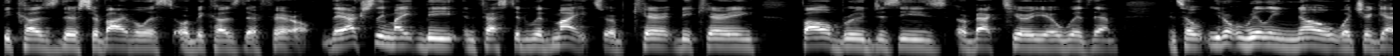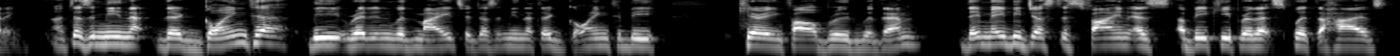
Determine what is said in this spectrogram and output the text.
because they're survivalists or because they're feral. They actually might be infested with mites or be carrying foul brood disease or bacteria with them. And so you don't really know what you're getting. It doesn't mean that they're going to be ridden with mites. It doesn't mean that they're going to be carrying foul brood with them. They may be just as fine as a beekeeper that split the hives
